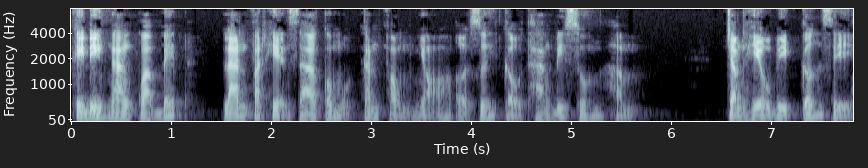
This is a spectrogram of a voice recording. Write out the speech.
Khi đi ngang qua bếp, Lan phát hiện ra có một căn phòng nhỏ ở dưới cầu thang đi xuống hầm. Chẳng hiểu vì cớ gì,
